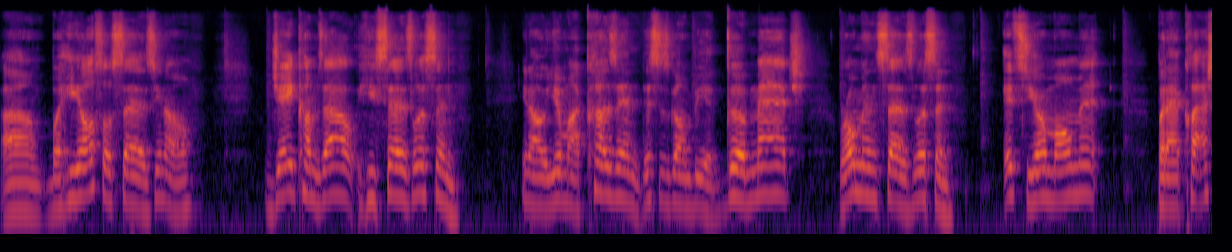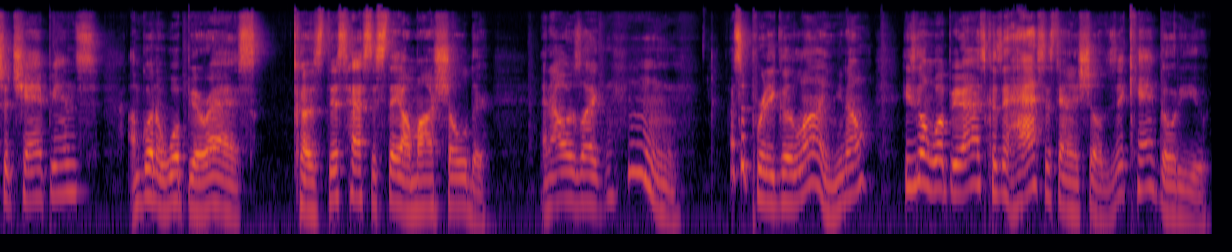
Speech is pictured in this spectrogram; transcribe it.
Um, but he also says, you know, Jey comes out. He says, "Listen, you know, you're my cousin. This is gonna be a good match." Roman says, "Listen, it's your moment, but at Clash of Champions, I'm gonna whoop your ass, cause this has to stay on my shoulder." And I was like, "Hmm, that's a pretty good line, you know." He's gonna whoop your ass because it has to stay on his shoulders. It can't go to you.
